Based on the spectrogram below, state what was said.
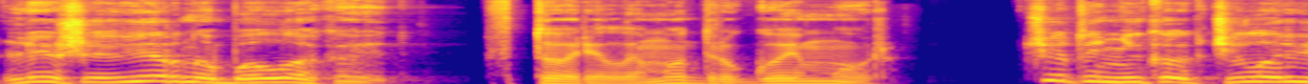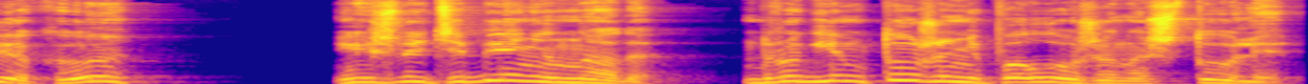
Леший верно балакает», – вторил ему другой Мур. «Че ты не как человек, а? Если тебе не надо, другим тоже не положено, что ли?»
